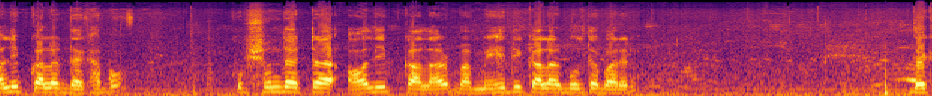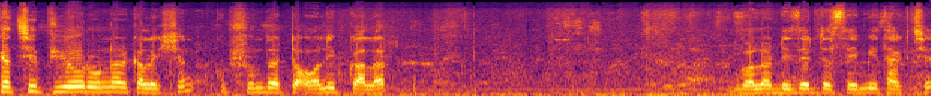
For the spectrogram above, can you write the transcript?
অলিভ কালার দেখাবো। খুব সুন্দর একটা অলিভ কালার বা মেহেদি কালার বলতে পারেন। দেখাচ্ছি পিওর ওনার কালেকশন খুব সুন্দর একটা অলিভ কালার গলার ডিজাইনটা সেমই থাকছে।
